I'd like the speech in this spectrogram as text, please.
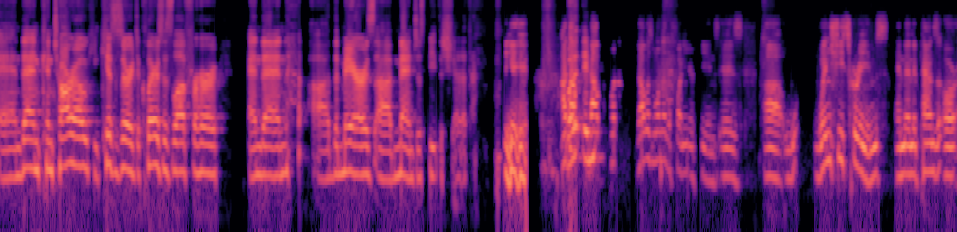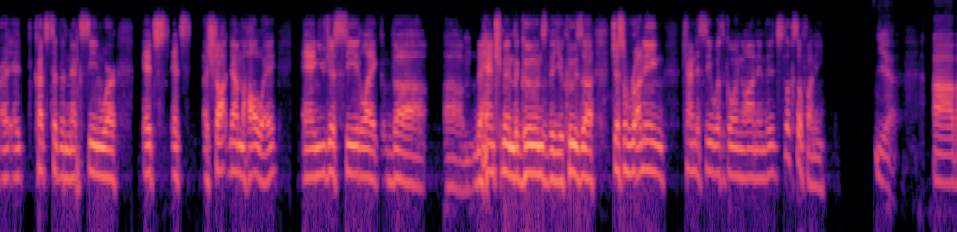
And then Kentaro, he kisses her, declares his love for her. And then uh, the mayor's uh, men just beat the shit out of him. Yeah. I but thought it, that, that, was one of the funnier scenes is uh, w- when she screams and then it pans or uh, it cuts to the next scene where it's it's a shot down the hallway and you just see like the um, the henchmen, the goons, the yakuza, just running, trying to see what's going on, and it just looks so funny. Yeah, uh,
